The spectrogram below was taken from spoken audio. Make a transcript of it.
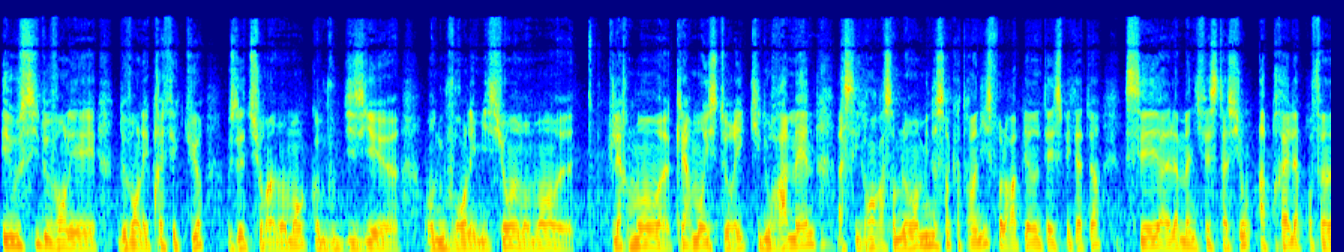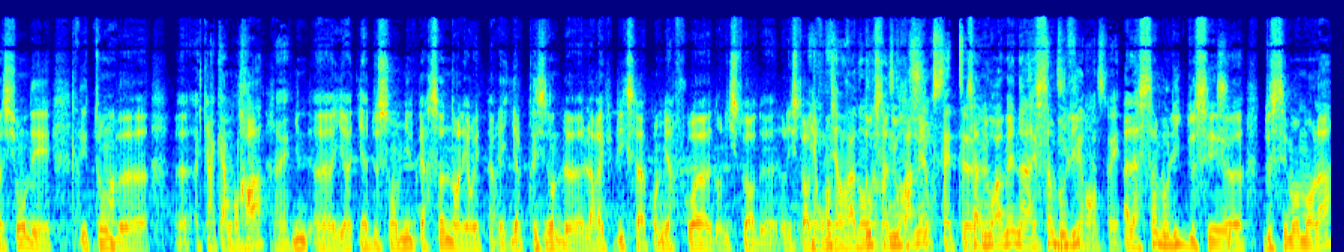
et aussi devant les, devant les préfectures, vous êtes sur un moment, comme vous le disiez en ouvrant l'émission, un moment clairement, clairement historique qui nous ramène à ces grands rassemblements. 1990, faut le rappeler à nos téléspectateurs, c'est la manifestation après la profanation des, des tombes euh, à Carpentras. Il oui. y, y, a 200 000 personnes dans les rues de Paris. Il y a le président de la République, c'est la première fois dans l'histoire de dans l'histoire de France. Dans Donc ça nous ramène, cette, ça nous ramène à la symbolique, oui. à la symbolique de ces de ces moments-là.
